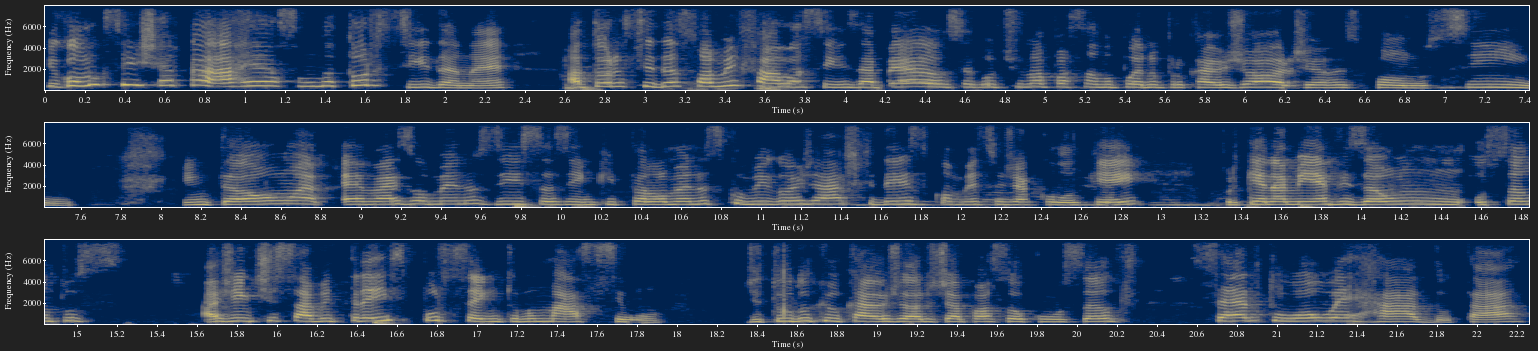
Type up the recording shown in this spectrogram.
e como que você enxerga a reação da torcida, né? A torcida só me fala assim, Isabel, você continua passando pano para o Caio Jorge? Eu respondo, sim. Então é, é, mais ou menos isso, assim, que pelo menos comigo eu já acho que desde o começo eu já coloquei, porque na minha visão o Santos a gente sabe 3% no máximo de tudo que o Caio Jorge já passou com o Santos, certo ou errado, tá?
